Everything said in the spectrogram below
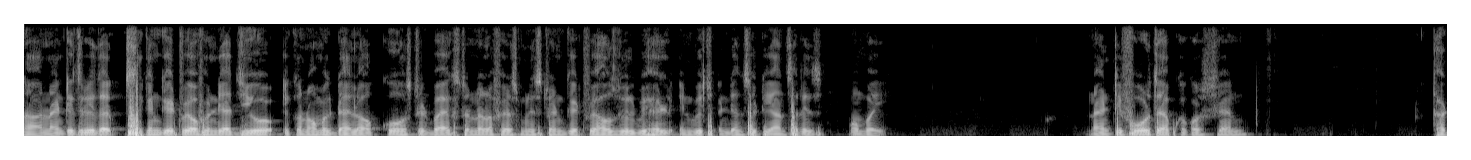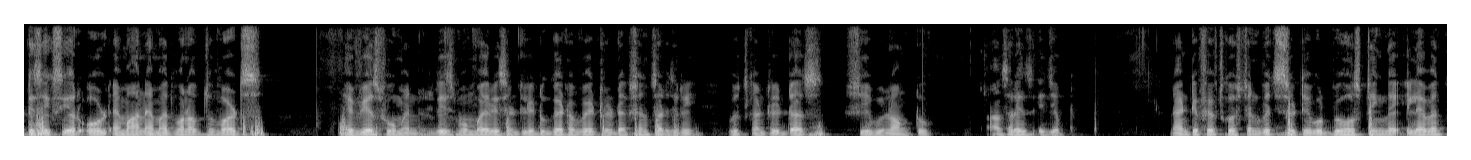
Uh, 93 the second gateway of india geo economic dialogue co-hosted by external affairs ministry and gateway house will be held in which indian city answer is mumbai 94th आपका question 36 year old Eman Ahmed one of the world's heaviest women reached Mumbai recently to get a weight reduction surgery which country does she belong to answer is Egypt 95th question Which city would be hosting the 11th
